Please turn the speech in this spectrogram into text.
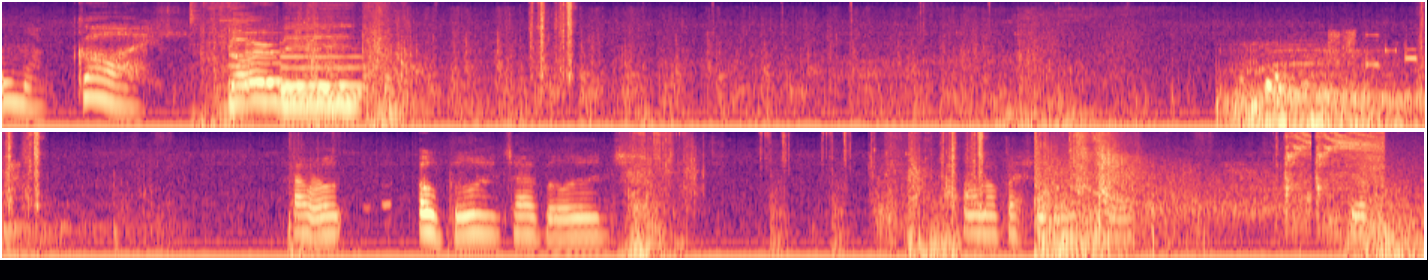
Oh my gosh. Garbage. I don't Oh, balloons. I have balloons. I don't know if I should use them. Yep.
